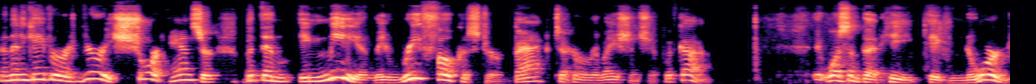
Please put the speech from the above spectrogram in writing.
And then he gave her a very short answer, but then immediately refocused her back to her relationship with God. It wasn't that he ignored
